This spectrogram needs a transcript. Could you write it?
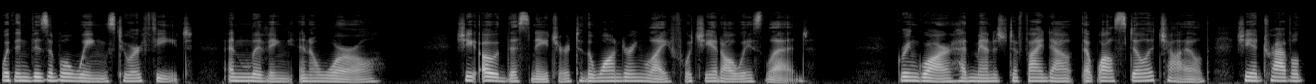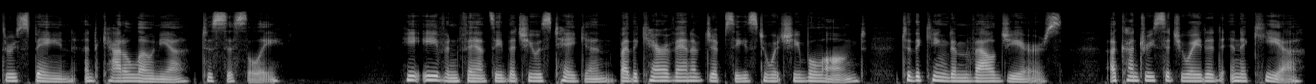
with invisible wings to her feet, and living in a whirl. She owed this nature to the wandering life which she had always led. Gringoire had managed to find out that while still a child, she had traveled through Spain and Catalonia to Sicily. He even fancied that she was taken by the caravan of gypsies to which she belonged to the kingdom of Algiers, a country situated in Achaia,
